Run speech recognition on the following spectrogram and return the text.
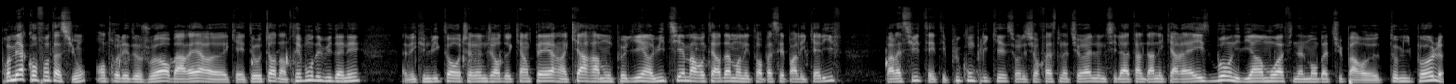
Première confrontation entre les deux joueurs. Barrère, euh, qui a été auteur d'un très bon début d'année, avec une victoire au Challenger de Quimper, un quart à Montpellier, un huitième à Rotterdam en étant passé par les qualifs. Par la suite, ça a été plus compliqué sur les surfaces naturelles, même s'il a atteint le dernier carré à Eastbourne il y a un mois, finalement battu par euh, Tommy Paul.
